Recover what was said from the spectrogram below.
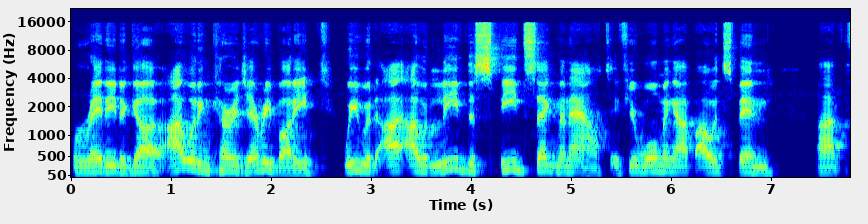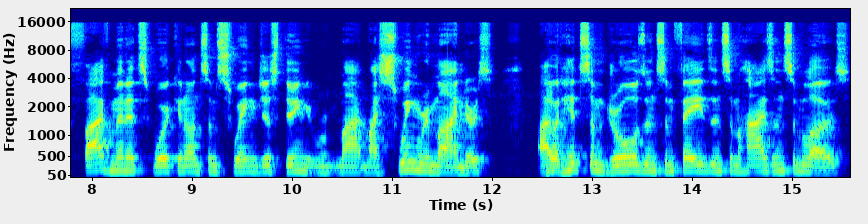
ready to go. I would encourage everybody. We would, I, I would leave the speed segment out. If you're warming up, I would spend uh, five minutes working on some swing, just doing my, my swing reminders. I mm-hmm. would hit some draws and some fades and some highs and some lows.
